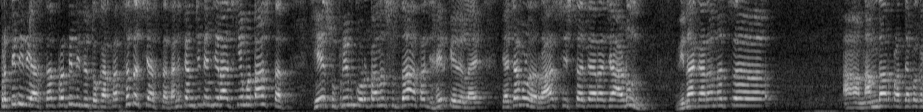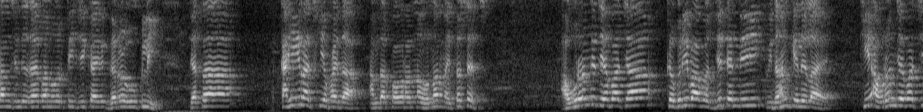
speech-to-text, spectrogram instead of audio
प्रतिनिधी असतात प्रतिनिधित्व करतात सदस्य असतात आणि त्यांची त्यांची राजकीय मतं असतात. हे सुप्रीम कोर्टानं सुद्धा आता जाहीर केलेलं आहे. त्याच्यामुळं राजशिष्टाचाराच्या आडून विनाकारणच नामदार प्राध्यापक राम शिंदे साहेबांवरती जी काही गरळ उकली त्याचा काही राजकीय फायदा आमदार पवारांना होणार नाही. तसेच औरंगजेबाच्या कबरीबाबत जे त्यांनी विधान केलेलं आहे की औरंगजेबाची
